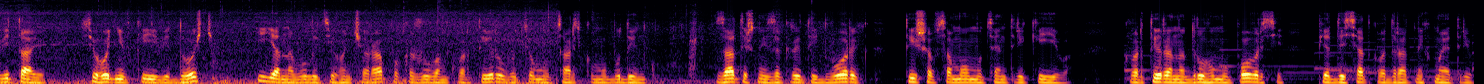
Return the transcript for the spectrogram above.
Вітаю! Сьогодні в Києві дощ, і я на вулиці Гончара покажу вам квартиру в цьому царському будинку. Затишний закритий дворик, тиша в самому центрі Києва. Квартира на другому поверсі 50 квадратних метрів.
